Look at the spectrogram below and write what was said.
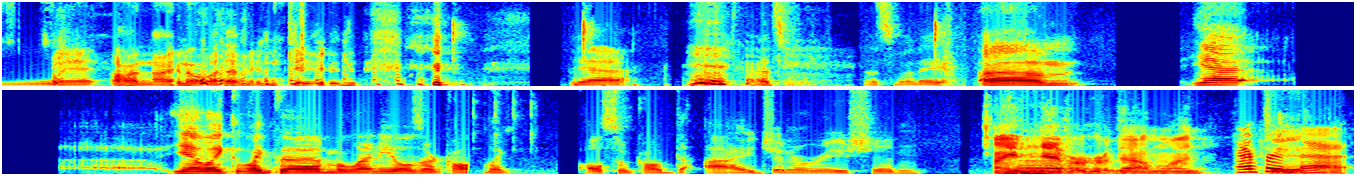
lit on 9/11, dude. yeah, that's that's funny. Um, yeah, uh, yeah, like like the millennials are called like also called the I generation. I have Uh, never heard that one. I've heard Did- that.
